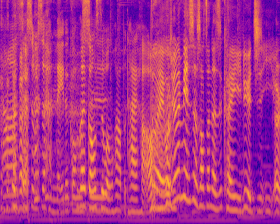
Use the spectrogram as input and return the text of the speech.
然后这是不是很雷的公司？因为公司文化不太好？对，我觉得面试的时候真的是可以略知一二，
